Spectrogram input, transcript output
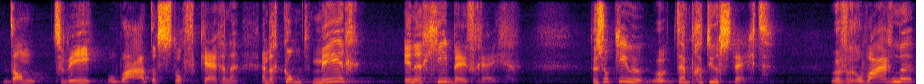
dan twee waterstofkernen. En er komt meer energie bij vrij. Dus oké, de temperatuur stijgt. We verwarmen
